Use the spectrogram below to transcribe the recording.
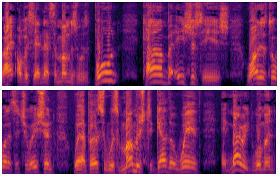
right? Obviously, unless a mum's was born, kam ba'ishas ish. One is talking about a situation where a person was mummish together with a married woman,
